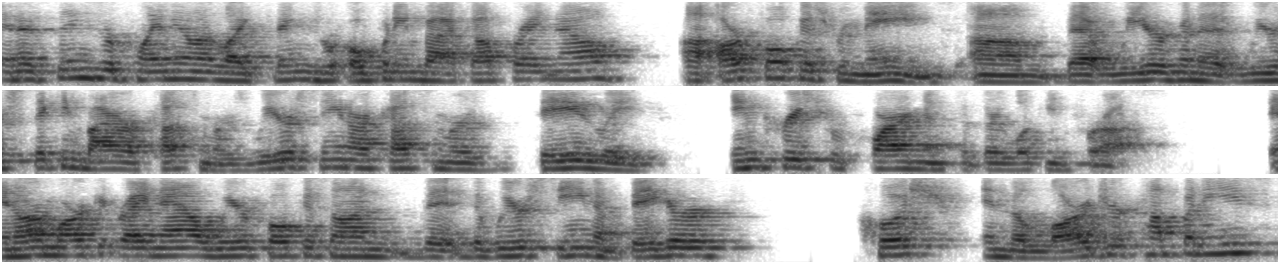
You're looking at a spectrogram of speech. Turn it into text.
And as things are planning on, like things are opening back up right now, uh, our focus remains um, that we are gonna we are sticking by our customers. We are seeing our customers daily increase requirements that they're looking for us. In our market right now, we're focused on the we're seeing a bigger push in the larger companies.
